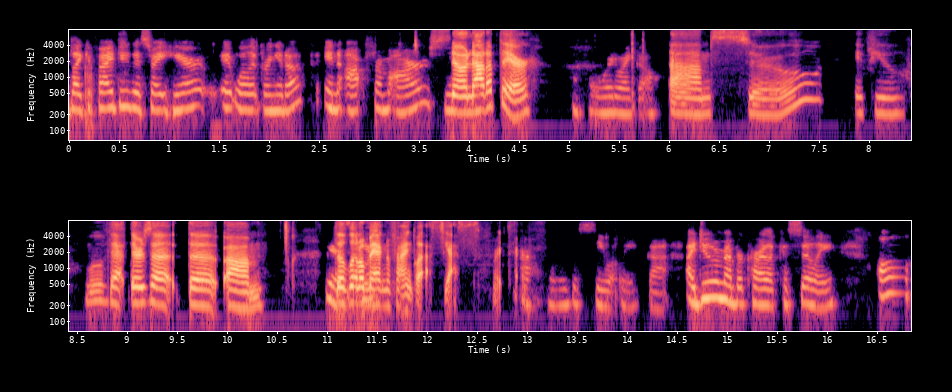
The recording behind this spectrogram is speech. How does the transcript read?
like if I do this right here, it will it bring it up in from ours? No, not up there. Okay, where do I go? Um, so if you move that, there's a, the, um, Here, the little here? magnifying glass, yes, right there. Ah, Let me just see what we've got. I do remember Carla Casilli. Oh,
